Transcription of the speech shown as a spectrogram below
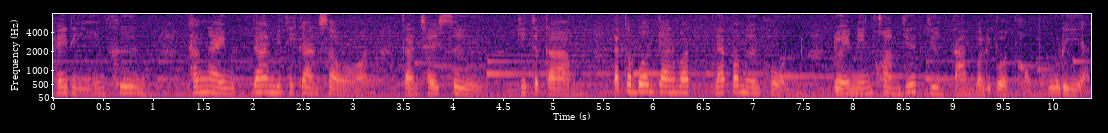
ให้ดียิ่งขึ้น ทั้งในด้านวิธีการสอน การใช้สื่อ กิจกรรม และกระบวนการวัดและประเมินผล โดยเน้นความยืดหยุ่นตามบริบทของผู้เรียน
